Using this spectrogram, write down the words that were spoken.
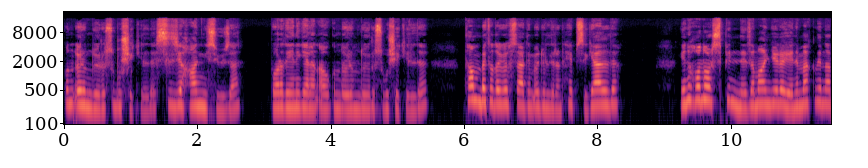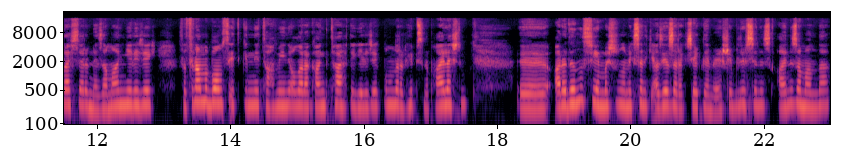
Bunun ölüm duyurusu bu şekilde. Sizce hangisi güzel? Bu arada yeni gelen Avgun'da ölüm duyurusu bu şekilde. Tam beta'da gösterdiğim ödüllerin hepsi geldi. Yeni Honor Spin ne zaman geliyor? Yeni McLaren araçları ne zaman gelecek? Satın alma bonus etkinliği tahmini olarak hangi tarihte gelecek? Bunların hepsini paylaştım. Ee, aradığınız şeyin başına sonuna azı yazarak içeriklerime erişebilirsiniz. Aynı zamanda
